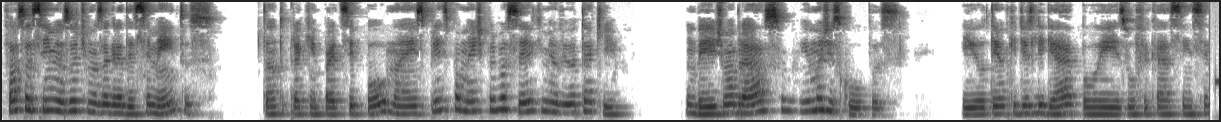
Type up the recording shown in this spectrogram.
Faço assim meus últimos agradecimentos, tanto para quem participou, mas principalmente para você que me ouviu até aqui. Um beijo, um abraço e umas desculpas. Eu tenho que desligar, pois vou ficar sem sinal.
